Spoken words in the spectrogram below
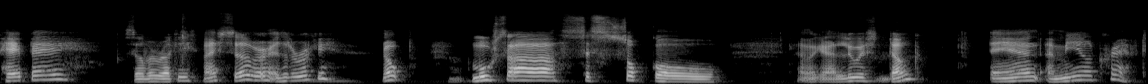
Pepe. Silver rookie. Nice silver. Is it a rookie? Nope. Moussa Sissoko. And we got Lewis Dunk and Emil Krafth.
